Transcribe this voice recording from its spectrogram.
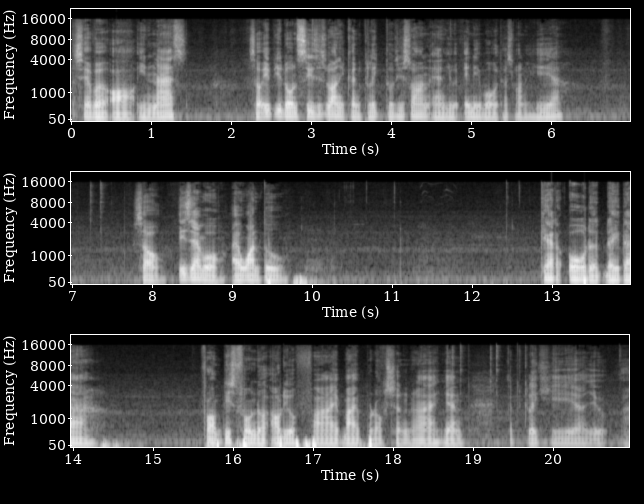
server or in NAS so if you don't see this one you can click to this one and you enable this one here. So example I want to get all the data from this folder audio file by production right? Then you click here you uh,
